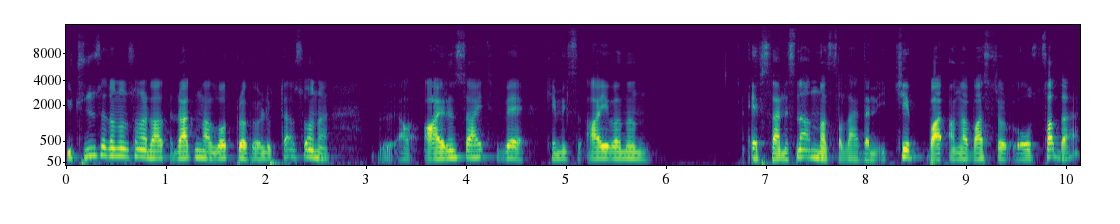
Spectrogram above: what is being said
3. sezonun sonra Ragnar Lothbrok öldükten sonra e, Ironside ve Kemiksiz Ayva'nın efsanesini anlatsalar yani iki ana başrol olsa da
